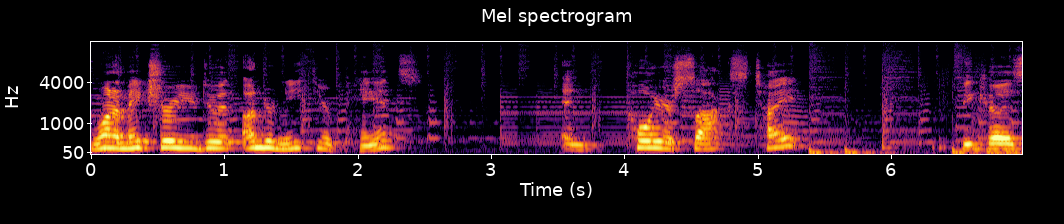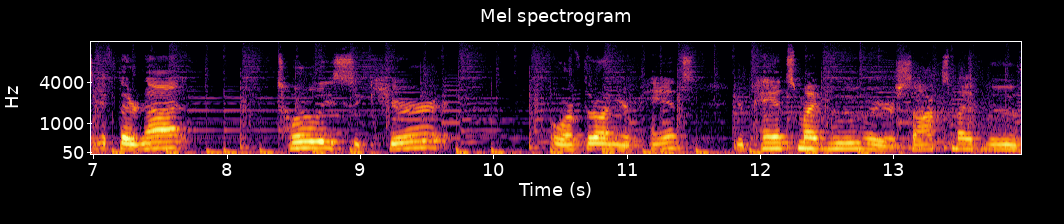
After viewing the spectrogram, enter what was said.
you wanna make sure you do it underneath your pants and pull your socks tight because if they're not totally secure or if they're on your pants, your pants might move or your socks might move,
